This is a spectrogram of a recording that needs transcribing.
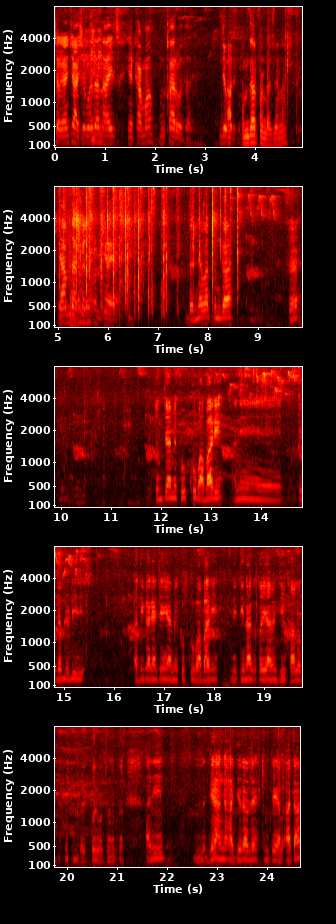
सगळ्यांच्या आशिर्वादान आयज हें कामां मुखार वतात देव बरें आमदार फंडाचे ना? हे आमदार. धन्यवाद तुमकां. सर तुमचे आमी खूब खूब आभारी आणि पी डब्ल्यू डी अधिकाऱ्यांचेय आमी खूब खूब आभारी. नितीनाक तोय आमी जीव खालो. भरपूर वचून वचून आणि जे हांगा हाजीर रावले तुमचे आतां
